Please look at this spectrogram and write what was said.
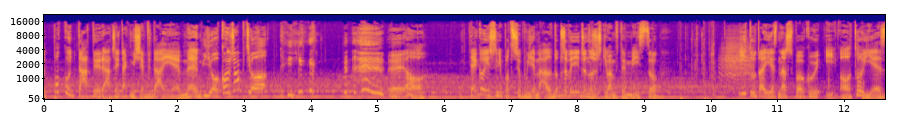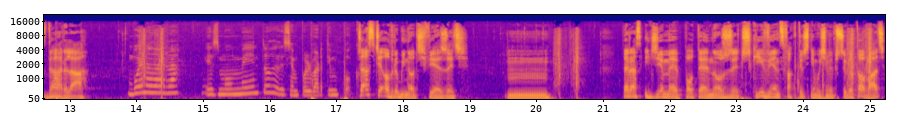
E, pokój taty raczej, tak mi się wydaje. Joko żabcio! e, o, tego jeszcze nie potrzebujemy, ale dobrze wiedzieć, że nożyczki mamy w tym miejscu. I tutaj jest nasz pokój i oto jest Darla. Bueno, Darla, es momento de desempolvarte un poco. Czas cię odrobinę odświeżyć. Mm. Teraz idziemy po te nożyczki, więc faktycznie musimy przygotować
